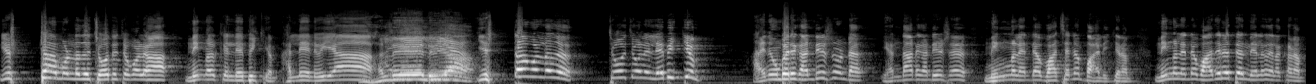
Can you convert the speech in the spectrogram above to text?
ഇഷ്ടമുള്ളത് ചോദിച്ചുകൊള്ളുക നിങ്ങൾക്ക് ലഭിക്കും. ഹല്ലേ ലുയാ. ഇഷ്ടമുള്ളത് ചോദിച്ചോളെ ലഭിക്കും. അതിനു മുമ്പ് ഒരു കണ്ടീഷൻ ഉണ്ട്. എന്താണ് കണ്ടീഷൻ നിങ്ങൾ എന്റെ വചനം പാലിക്കണം. നിങ്ങൾ എന്റെ വചനത്തെ നിലനിൽക്കണം.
